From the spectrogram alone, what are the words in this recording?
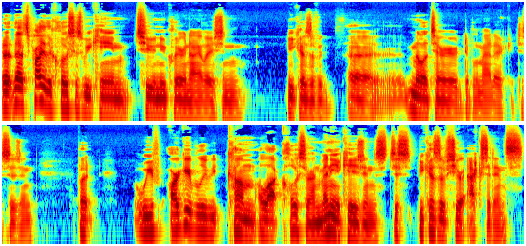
uh, that's probably the closest we came to nuclear annihilation because of a, military or diplomatic decision. But we've arguably come a lot closer on many occasions just because of sheer accidents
